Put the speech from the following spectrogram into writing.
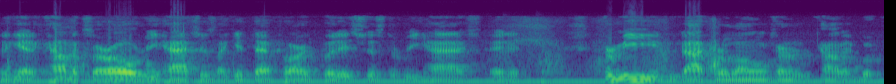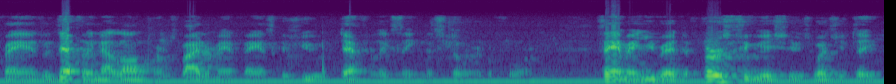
Again, comics are all rehashes. I get that part, but it's just a rehash, and it's for me not for long-term comic book fans, and definitely not long-term Spider-Man fans because you've definitely seen this story before. Sam, man, you read the first two issues. What you think?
